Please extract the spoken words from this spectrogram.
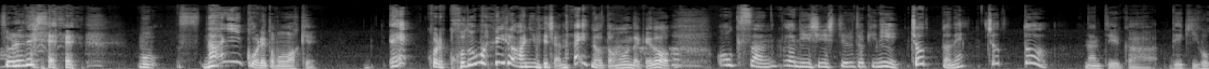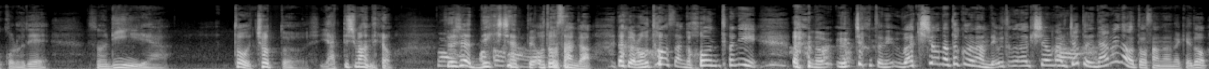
それでもう、何これと思うわけ。え？これ子供見るアニメじゃないのと思うんだけど、奥さんが妊娠してる時に、ちょっとね、ちょっと、なんていうか、出来心で、そのリーリアとちょっとやってしまうんだよ。そしたらできちゃって、お父さんが。だからお父さんが本当に、あの、うちょっとね、浮気症なところなんで、浮気症がちょっとねダメなお父さんなんだけど、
